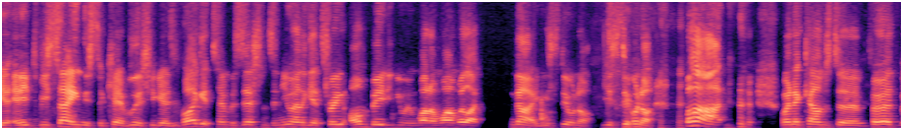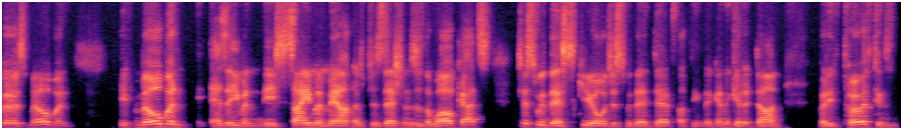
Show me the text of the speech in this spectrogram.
and he'd be saying this to Kev Lisch, he goes, if I get 10 possessions and you only get three, I'm beating you in one on one. We're like, no, you're still not. You're still not. but when it comes to Perth versus Melbourne, if Melbourne has even the same amount of possessions as the Wildcats, just with their skill, just with their depth, I think they're going to get it done. But if Perth can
